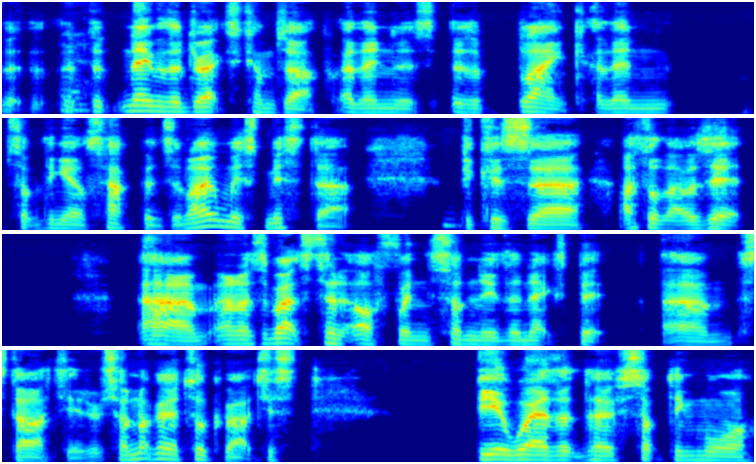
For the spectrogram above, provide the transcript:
the, yeah. the, name of the director comes up, and then there's, there's a blank, and then something else happens, and I almost missed that because uh, I thought that was it. Um, and I was about to turn it off when suddenly the next bit um, started, which I'm not going to talk about. Just be aware that there's something more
